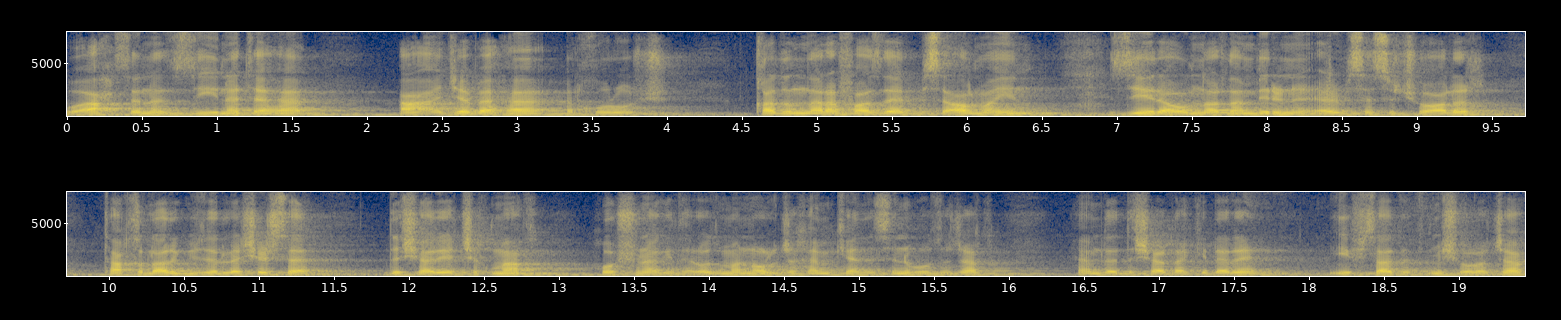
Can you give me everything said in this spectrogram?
ve ahsenat zinetaha a'cebaha el huruc. Kadınlara fazla elbise almayın. Zira onlardan birinin elbisesi çoğalır, takıları güzelleşirse dışarıya çıkmak hoşuna gider. O zaman ne olacak? Hem kendisini bozacak hem de dışarıdakileri ifsad etmiş olacak.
